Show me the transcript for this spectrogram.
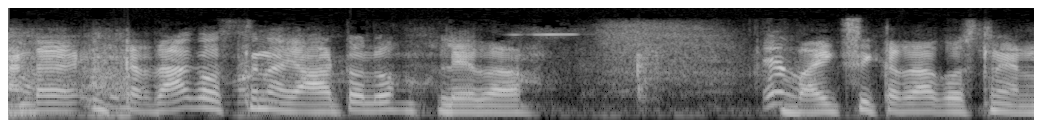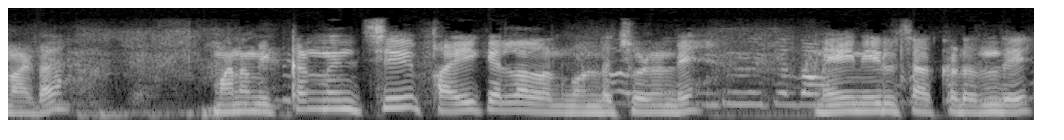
అంటే ఇక్కడ దాకా వస్తున్నాయి ఆటోలు లేదా బైక్స్ ఇక్కడ దాకా వస్తున్నాయి అన్నమాట. మనం ఇక్కడ నుంచి పైకి వెళ్ళాలనుకుంటా చూడండి. మెయిన్ హీల్స్ అక్కడ ఉంది.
